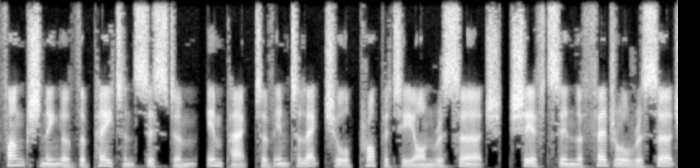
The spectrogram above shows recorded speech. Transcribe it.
functioning of the patent system, impact of intellectual property on research, shifts in the federal research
